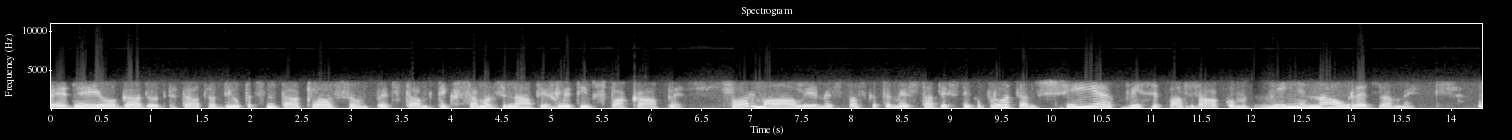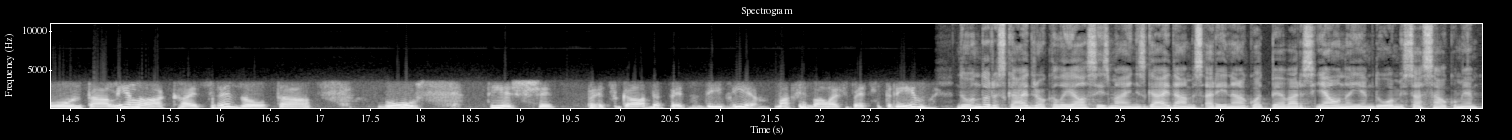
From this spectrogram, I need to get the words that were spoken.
pēdējo gadu, tātad 12. klase, un pēc tam tiks samazināta izglītības pakāpe. Formāli, ja mēs paskatāmies statistiku, protams, šie visi pasākumi, viņi nav redzami. Un tā lielākais rezultāts būs tieši gada, pēc diviem, maksimālais pēc trim. Dundura skaidro, ka lielas izmaiņas gaidāmas arī nākot pie varas jaunajiem domju sasaukumiem,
